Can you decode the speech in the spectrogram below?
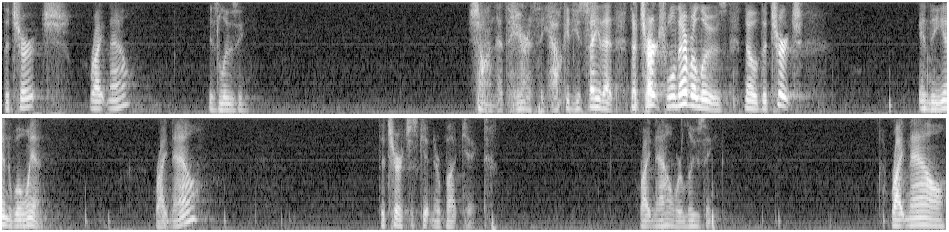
The church right now is losing. Sean, that's heresy. How could you say that? The church will never lose. No, the church in the end will win. Right now, the church is getting her butt kicked. Right now, we're losing. Right now,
